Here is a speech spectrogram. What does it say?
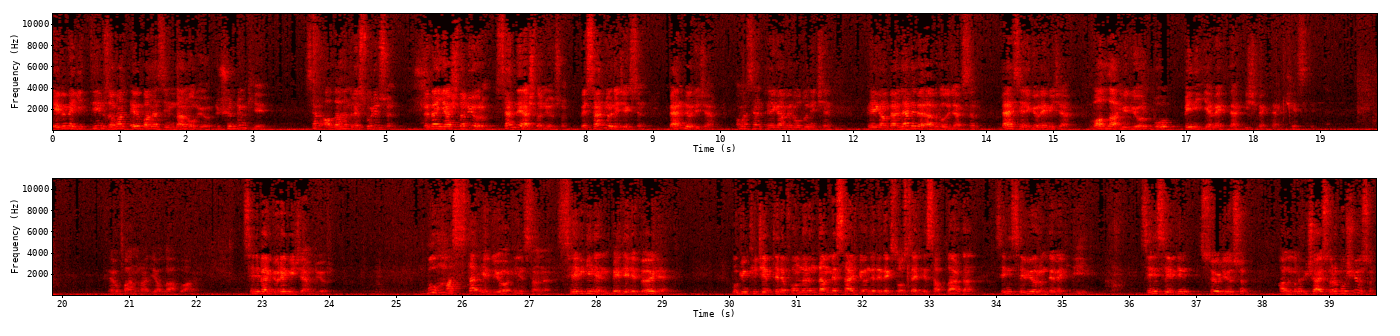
evime gittiğim zaman ev bana zindan oluyor. Düşündüm ki sen Allah'ın Resulüsün ve ben yaşlanıyorum. Sen de yaşlanıyorsun ve sen de öleceksin. Ben de öleceğim. Ama sen peygamber olduğun için peygamberlerle beraber olacaksın. Ben seni göremeyeceğim. Vallahi diyor bu beni yemekten, içmekten kesti. Tevban radıyallahu anh. Seni ben göremeyeceğim diyor. Bu hasta ediyor insanı. Sevginin bedeli böyle. Bugünkü cep telefonlarından mesaj göndererek sosyal hesaplardan seni seviyorum demek değil. Seni sevdiğini söylüyorsun hanımına, üç ay sonra boşuyorsun.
